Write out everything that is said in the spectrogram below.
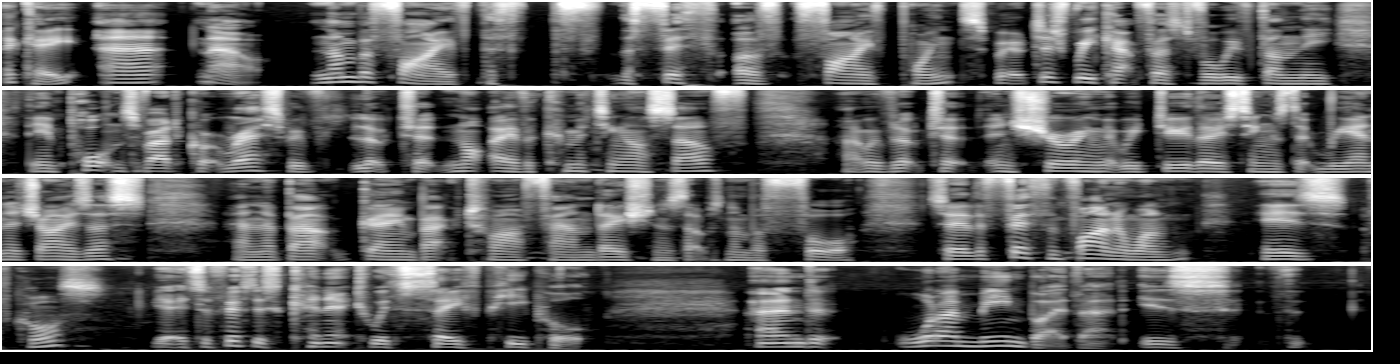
Okay, uh, now number five, the f- the fifth of five points. But just recap first of all, we've done the the importance of adequate rest. We've looked at not overcommitting ourselves. Uh, we've looked at ensuring that we do those things that re-energize us, and about going back to our foundations. That was number four. So the fifth and final one is, of course, yeah, it's the fifth is connect with safe people, and what I mean by that is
